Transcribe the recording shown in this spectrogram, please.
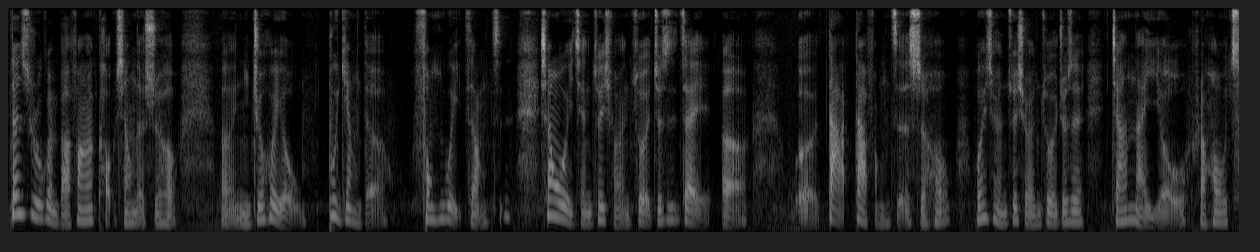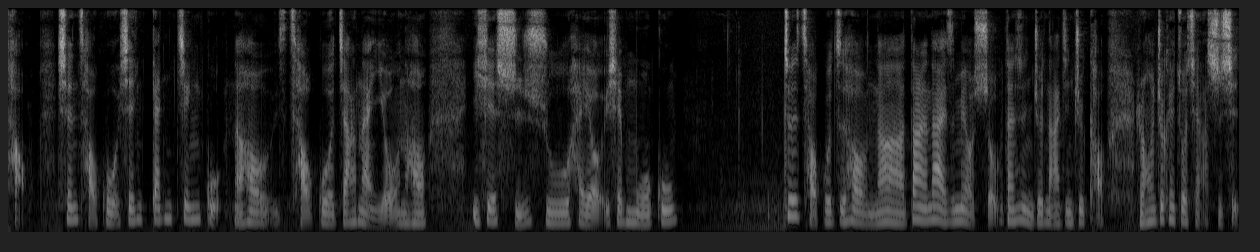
但是如果你把它放在烤箱的时候，呃，你就会有不一样的风味。这样子，像我以前最喜欢做，的，就是在呃呃大大房子的时候，我很喜欢最喜欢做的就是加奶油，然后炒，先炒过，先干煎过，然后炒过加奶油，然后一些时蔬，还有一些蘑菇。就是炒过之后，那当然它还是没有熟，但是你就拿进去烤，然后就可以做其他事情。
